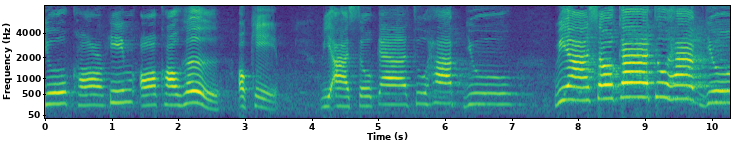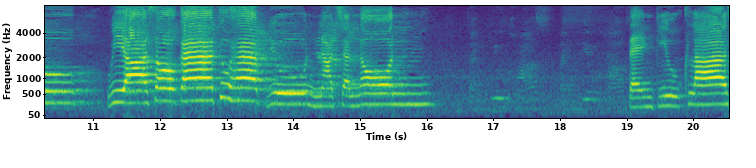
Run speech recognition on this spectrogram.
you call him or call her okay we are so glad to have you we are so glad to have you We are so glad to have you, Nachanon. Thank you, class. Thank you, class.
